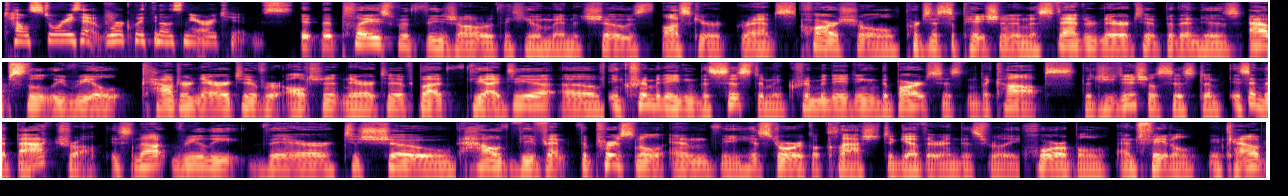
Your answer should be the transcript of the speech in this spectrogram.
tell stories that work within those narratives. It, it plays with the genre of the human. It shows Oscar Grant's partial participation in a standard narrative, but then his absolutely real counter narrative or alternate narrative. But the idea of incriminating the system, incriminating the BART system, the cops, the judicial system is in the backdrop. It's not really there to show how the event, the personal and the historical clash together in this really horrible and fatal encounter.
